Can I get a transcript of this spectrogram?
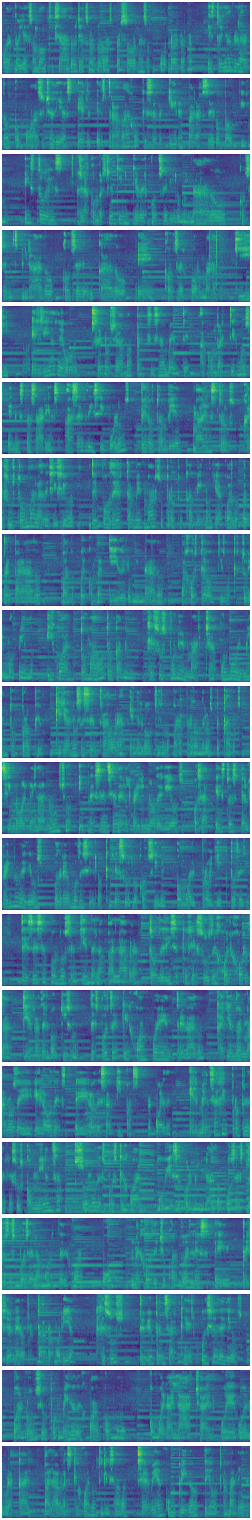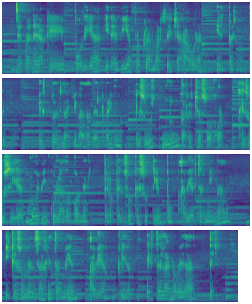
cuando ya son bautizados, ya son nuevas personas, no, no, no. Estoy hablando, como hace ocho días, el, el trabajo que se requiere para hacer un bautismo. Esto es, la conversión tiene que ver con ser iluminado, con ser inspirado, con ser educado, eh, con ser formado. Aquí, el día de hoy, se nos llama precisamente a convertirnos en estas áreas, a ser discípulos, pero también maestros. Jesús toma la decisión de poder también tomar su propio camino ya cuando fue preparado, cuando fue convertido, iluminado bajo este bautismo que estuvimos viendo. Y toma otro camino. Jesús pone en marcha un movimiento propio que ya no se centra ahora en el bautismo para perdón de los pecados, sino en el anuncio y presencia del reino de Dios. O sea, esto es el reino de Dios, podríamos decirlo que Jesús lo concibe como el proyecto de Dios. Desde ese fondo se entiende la palabra donde dice que Jesús dejó el Jordán, tierra del bautismo, después de que Juan fue entregado, cayendo en manos de Herodes, de Herodes Antipas. Recuerden, el mensaje propio de Jesús comienza solo después que Juan hubiese culminado, o sea, esto es después de la muerte de Juan, o mejor dicho, cuando él es eh, prisionero, porque todavía no moría. Jesús debió pensar que el juicio de Dios o anuncio por medio de Juan como, como era el hacha, el fuego, el huracán, palabras que Juan utilizaba, se habían cumplido de otra manera. De manera que podía y debía proclamarse ya ahora el perdón de Dios. Esto es la llegada del reino. Jesús nunca rechazó a Juan. Jesús sigue muy vinculado con él, pero pensó que su tiempo había terminado y que su mensaje también había cumplido. Esta es la novedad de,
